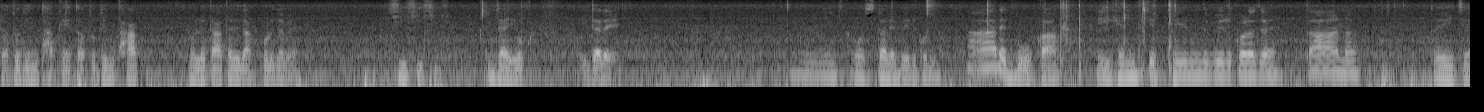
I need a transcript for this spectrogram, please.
যতদিন থাকে, ততদিন থাক বলে তাড়াতাড়ি দাগ পড়ে যাবে। ছি ছি ছি যাই হোক, এটারে এই কাগজটারে বের করি। আরে বোকা, এইখান থেকে ট্রেন বের করা যায়? তা না। তো এই যে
